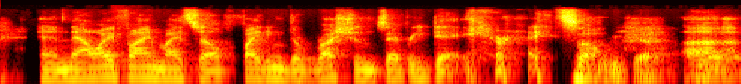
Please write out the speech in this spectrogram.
and now I find myself fighting the Russians every day. Right. So, yeah, uh,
